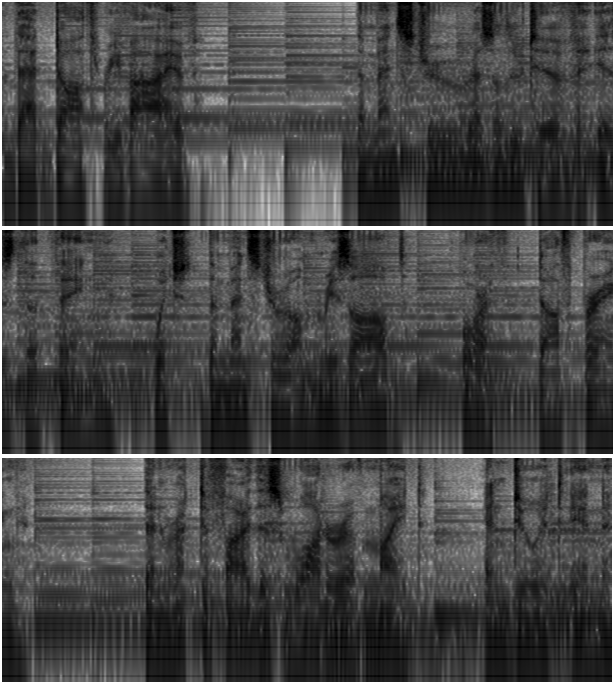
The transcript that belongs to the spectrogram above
that doth revive. The menstru resolutive is the thing which the menstruum resolved forth doth bring. Then rectify this water of might, and do it in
